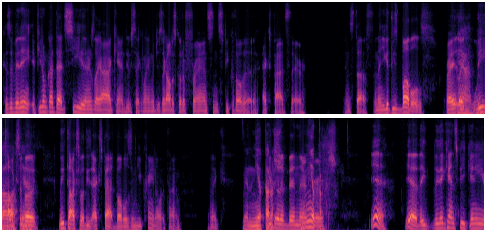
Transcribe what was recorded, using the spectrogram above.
because if it ain't if you don't got that C, then it's like ah, i can't do second languages like i'll just go to france and speak with all the expats there and stuff and then you get these bubbles right Yeah, like lee bubbles, talks yeah. about lee talks about these expat bubbles in ukraine all the time like people that have been there for yeah yeah they they can't speak any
